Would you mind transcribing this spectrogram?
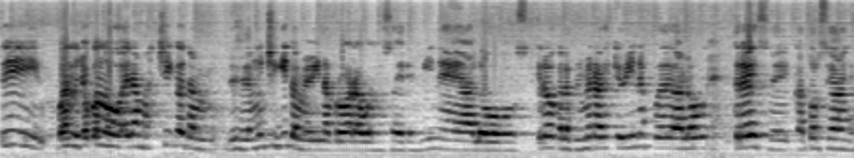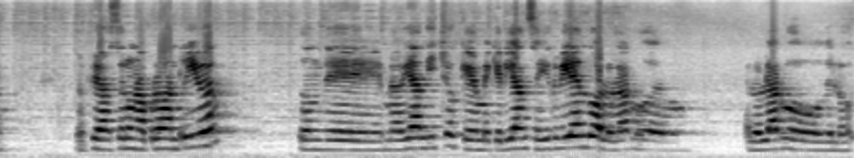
Sí, bueno, yo cuando era más chica, desde muy chiquita me vine a probar a Buenos Aires. Vine a los, creo que la primera vez que vine fue a los 13, 14 años. Me fui a hacer una prueba en River, donde me habían dicho que me querían seguir viendo a lo largo de, a lo largo de los,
